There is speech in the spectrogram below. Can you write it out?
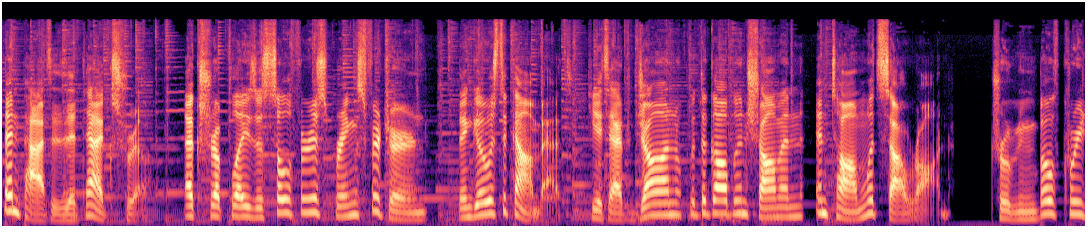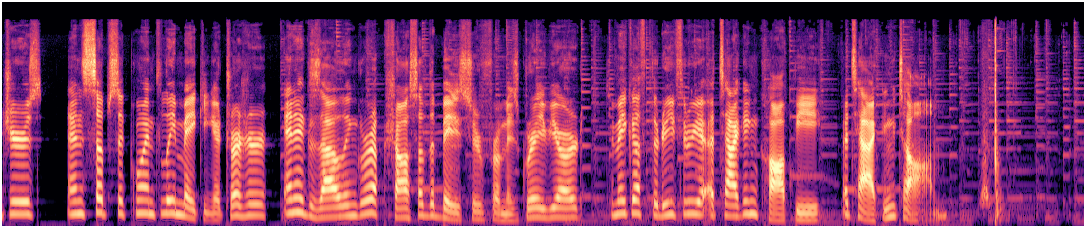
then passes it to Extra. Extra plays a Sulphurous Springs for turn, then goes to combat. He attacks John with the Goblin Shaman and Tom with Sauron, triggering both creatures and subsequently making a treasure and exiling Rakshasa Debaser from his graveyard to make a 3-3 attacking copy, attacking Tom.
